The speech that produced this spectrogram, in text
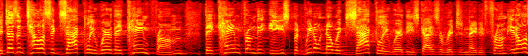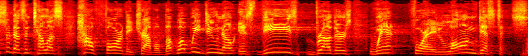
It doesn't tell us exactly where they came from. They came from the east, but we don't know exactly where these guys originated from. It also doesn't tell us how far they traveled. But what we do know is these brothers went for a long distance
